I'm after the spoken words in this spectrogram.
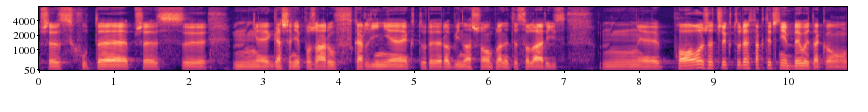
przez hutę, przez y, gaszenie pożarów w Karlinie, które robi naszą planetę Solaris, mm, po rzeczy, które faktycznie były taką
